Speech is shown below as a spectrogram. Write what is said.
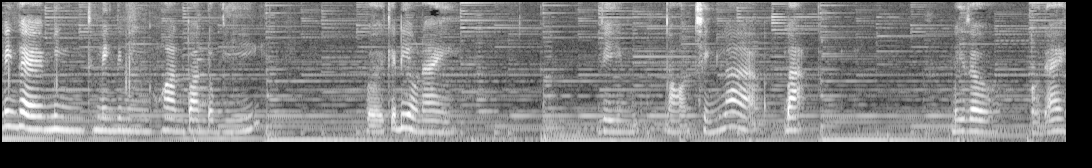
Mình thì mình thì mình thì mình hoàn toàn đồng ý với cái điều này. Vì nó chính là bạn bây giờ, ở đây.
